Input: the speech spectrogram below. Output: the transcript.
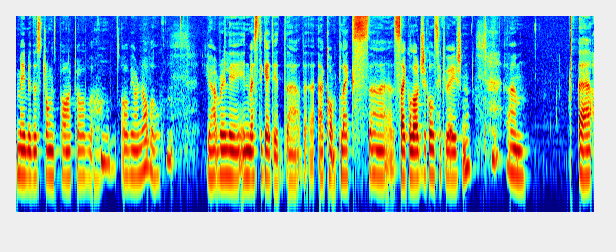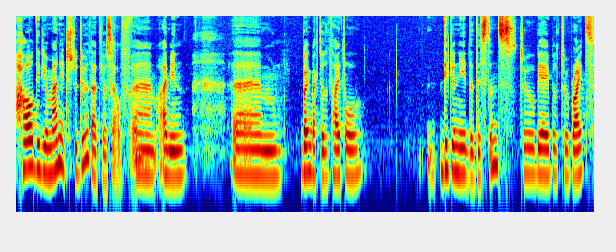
maybe the strongest part of mm. of your novel. You have really investigated the, the, a complex uh, psychological situation. Mm. Um, uh, how did you manage to do that yourself? Um, I mean, um, going back to the title, did you need the distance to be able to write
